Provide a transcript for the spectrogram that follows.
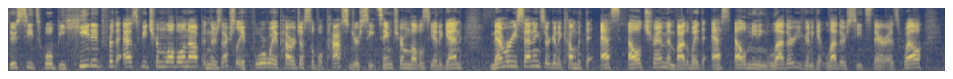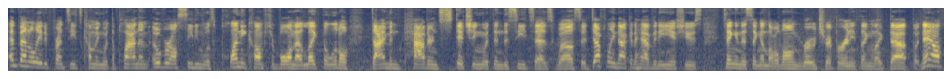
Those seats will be heated for the SV trim level and up, and there's actually a four-way power adjustable passenger seat, same trim levels yet again. Memory settings are gonna come with the SL trim, and by the way, the SL meaning leather, you're gonna get leather seats there as well, and ventilated front seats coming with the Platinum. Overall seating was plenty comfortable, and I like the little diamond pattern stitching within the seats as well, so definitely not gonna have any issues taking this thing on a long road trip or anything like that. But now,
